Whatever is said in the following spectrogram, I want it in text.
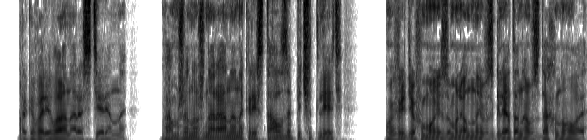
— проговорила она растерянно. «Вам же нужно раны на кристалл запечатлеть». Увидев мой изумленный взгляд, она вздохнула.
